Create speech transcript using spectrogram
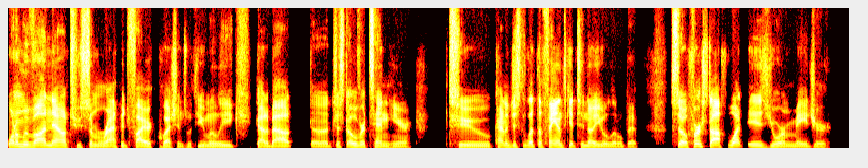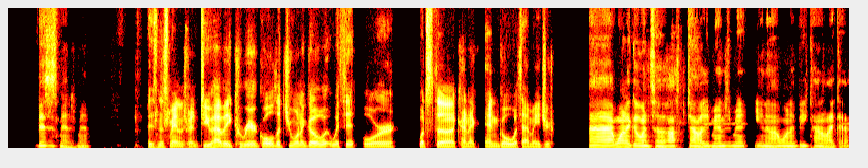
Want to move on now to some rapid fire questions with you, Malik. Got about uh, just over 10 here to kind of just let the fans get to know you a little bit. So, first off, what is your major? Business management business management do you have a career goal that you want to go with it or what's the kind of end goal with that major uh, i want to go into hospitality management you know i want to be kind of like a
